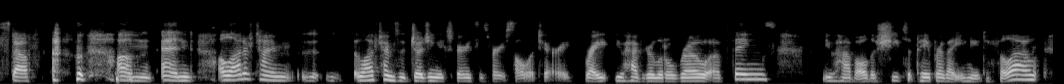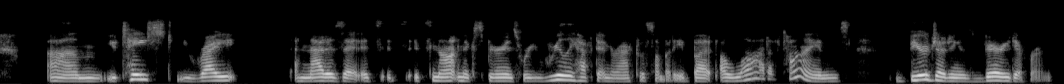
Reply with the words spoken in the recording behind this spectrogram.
stuff. Um, and a lot of time a lot of times the judging experience is very solitary right? You have your little row of things you have all the sheets of paper that you need to fill out. Um, you taste you write and that is it. It's it's it's not an experience where you really have to interact with somebody but a lot of times beer judging is very different.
